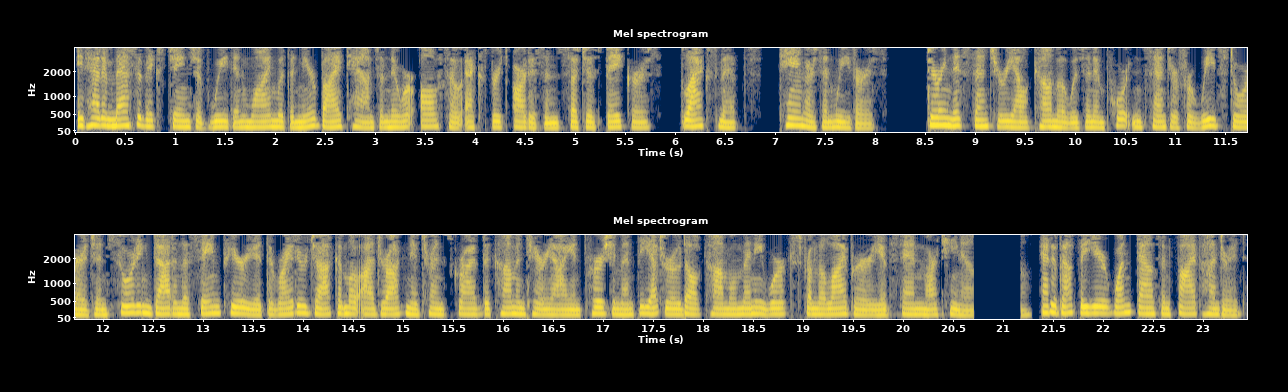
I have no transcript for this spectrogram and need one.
it had a massive exchange of wheat and wine with the nearby towns and there were also expert artisans such as bakers, blacksmiths, tanners and weavers. During this century Alcamo was an important center for wheat storage and sorting. In the same period the writer Giacomo Adragna transcribed the commentary I in Persian and Pietro del Como many works from the library of San Martino. At about the year 1500,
